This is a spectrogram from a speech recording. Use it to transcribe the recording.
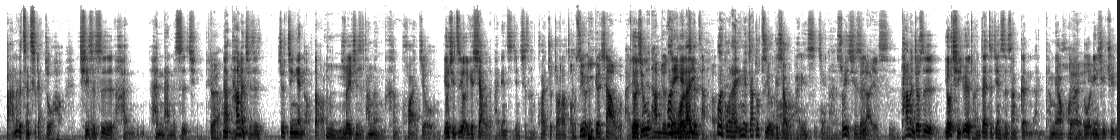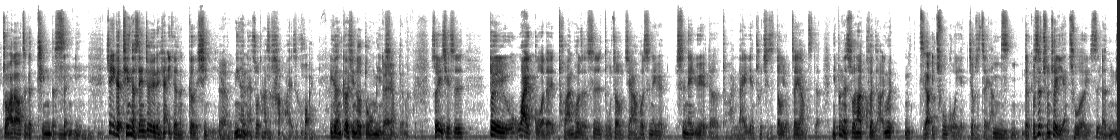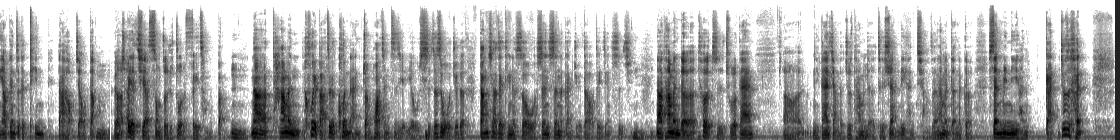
把那个层次感做好，其实是很很难的事情。对啊，那他们其实。就经验老道了，所以其实他们很快就，尤其只有一个下午的排练时间，其实很快就抓到这个。哦，只有一个下午的排练，对，就他们就外国来的外国来音乐家都只有一个下午排练时间啊，哦、所以其实也是他们就是，尤其乐团在这件事上更难，他们要花很多力气去抓到这个听的声音，就一个听的声音就有点像一个人个性一样，你很难说他是好还是坏，一个人个性都多面向，对吗？所以其实。对于外国的团或者是独奏家或是那乐室内乐的团来演出，其实都有这样子的。你不能说他困扰，因为你只要一出国演就是这样子。嗯嗯、对，不是纯粹演出而已，是呃你要跟这个厅打好交道。嗯，贝尔奇亚四重奏就做得非常的棒。嗯，那他们会把这个困难转化成自己的优势，这是我觉得当下在听的时候，我深深的感觉到这件事情。嗯、那他们的特质除了刚才。呃，你刚才讲的就是他们的这个渲染力很强，真的、他们的那个生命力很感，就是很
